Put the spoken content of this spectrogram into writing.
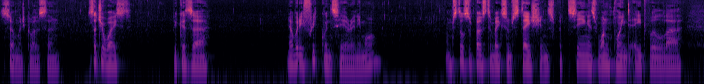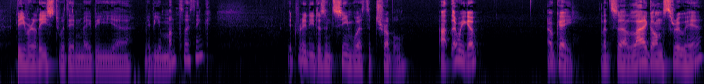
So much glowstone. Such a waste. Because uh nobody frequents here anymore. I'm still supposed to make some stations, but seeing as 1.8 will uh, be released within maybe uh, maybe a month, I think, it really doesn't seem worth the trouble. Ah, there we go. Okay, let's uh, lag on through here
